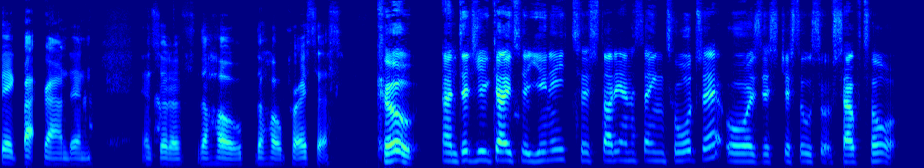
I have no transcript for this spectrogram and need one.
big background in in sort of the whole the whole process. Cool. And did you go to uni to study anything towards it, or is this just all sort of self taught?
